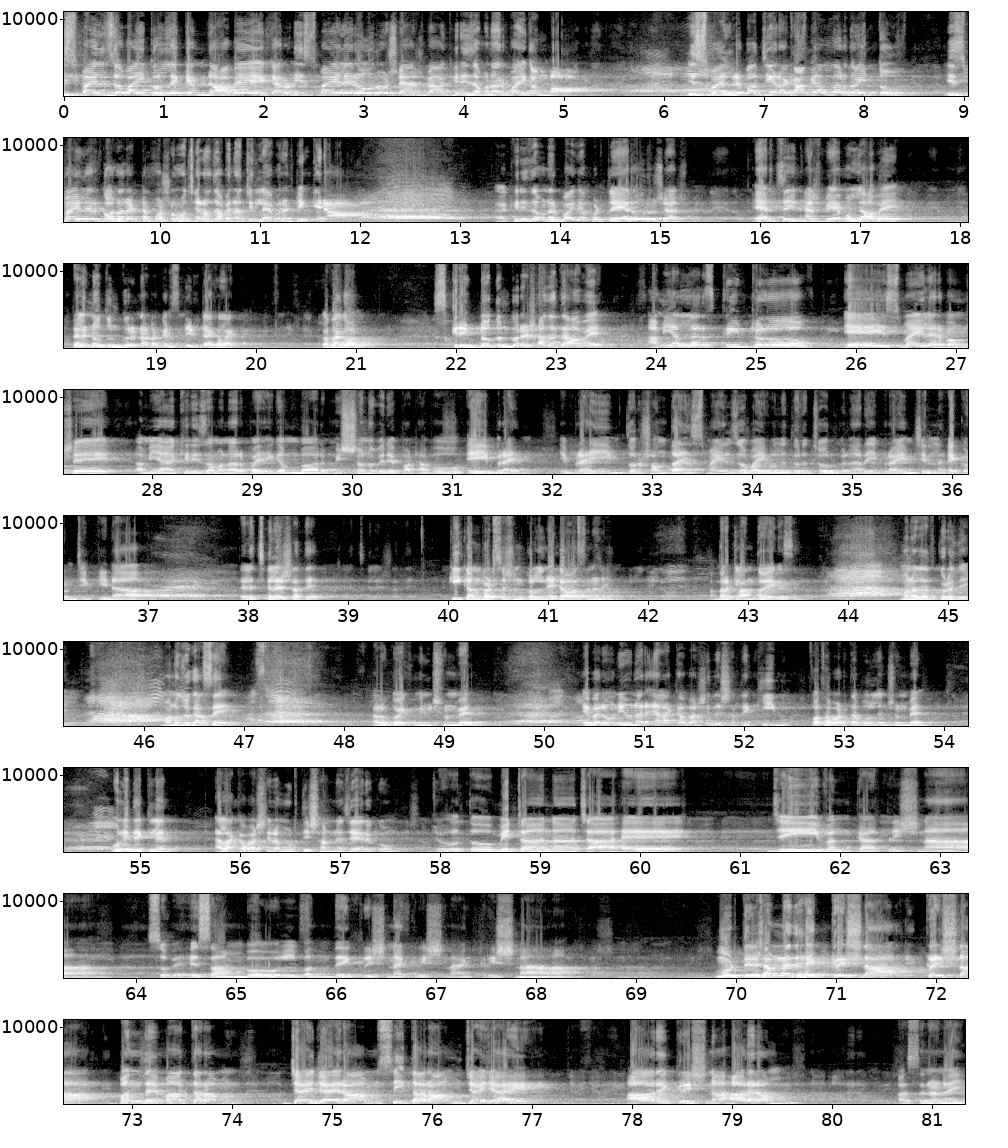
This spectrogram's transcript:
ইসমাইল জবাই করলে কেমনে হবে? কারণ ইসমাইলের ঔরসে আসবে আখিরি জামানার পায়গাম্বার। ইসমাইল রে বাঁচিয়ে রাখা আমি আল্লাহর দায়িত্ব। ইসমাইলের গলার একটা পশমও ছেড়া যাবে না, চিল্লায় বলেন, ঠিক কিনা? আখিরি জামানার পায়গাম্বার তো এর ঔরসে আসবে, এর চেইন আসবে, এ বললে হবে? তাহলে নতুন করে নাটকের স্ক্রিপ্ট দেখা লাগবে। কথা কন। স্ক্রিপ্ট নতুন করে সাজাতে হবে। আমি আল্লাহর স্ক্রিপ্ট হলো, এ ইসমাইলের বংশে আমি আখিরি জামানার পাইগাম্বার বিশ্ব নবীরে পাঠাবো। এই ইব্রাহিম ইব্রাহিম, তোর সন্তান ইসমাইল জবাই হলে তোর চলবে না রে ইব্রাহিম চিল্লা এখন ঠিক কিনা তাহলে ছেলের সাথে কি কনভারসেশন করলেন এটাও আছে না নাই? আপনারা ক্লান্ত হয়ে গেছেন। মনোজাত করে দেই। মনোযোগ আছে? আরও কয়েক মিনিট শুনবেন। এবার উনি ওনার এলাকাবাসীদের সাথে কি কথাবার্তা বললেন শুনবেন? উনি দেখলেন এলাকাবাসীরা মূর্তির সামনে যে এরকম, যত মিটানা চাহে, জীবন কা তৃষ্ণা, সুবহ শাম বল বন্দে কৃষ্ণ কৃষ্ণ কৃষ্ণ। মূর্তির সামনে যে কৃষ্ণা কৃষ্ণা, বন্দে মাতরম, জয় জয় রাম সীতা রাম জয় জয়। হরে কৃষ্ণ হরে রাম। আছে না নাই?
